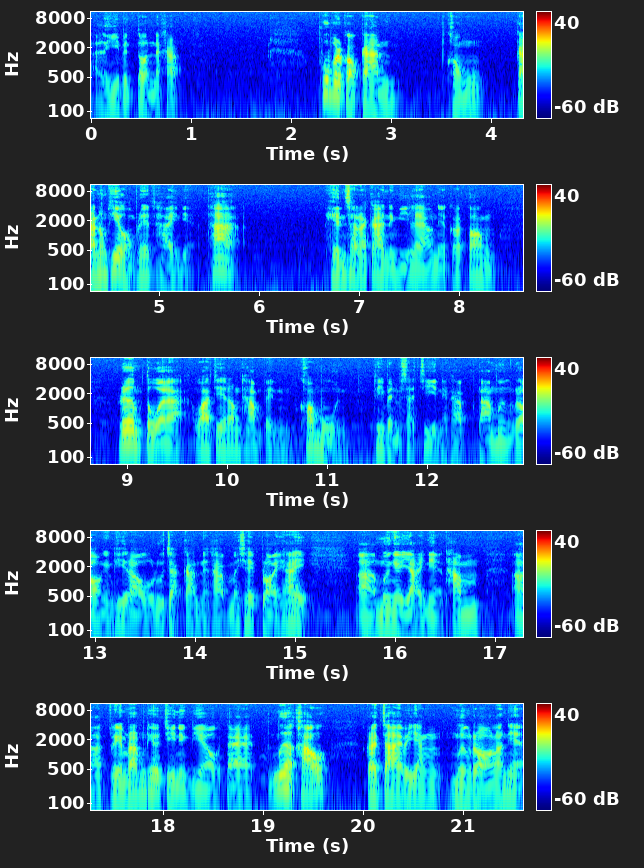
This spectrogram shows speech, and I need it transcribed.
อะไรอย่างนี้เป็นต้นนะครับ ผู้ประกอบการของการท่องเที่ยวของประเทศไทยเนี่ยถ้าเห็นสถานการณ์อย่างนี้แล้วเนี่ยก็ต้องเริ่มตัวแล้วว่าที่ต้องทำเป็นข้อมูลที่เป็นภาษาจีนนะครับ ตามเมืองรองอย่างที่เรารู้จักกันนะครับ ไม่ใช่ปล่อยให้ เมืองใหญ่ๆเนี่ยทำเตรียมรับท่องเที่ยวจีนอย่างเดียว แต่เมื่อเขากระจายไปยังเมืองรองแล้วเนี่ย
